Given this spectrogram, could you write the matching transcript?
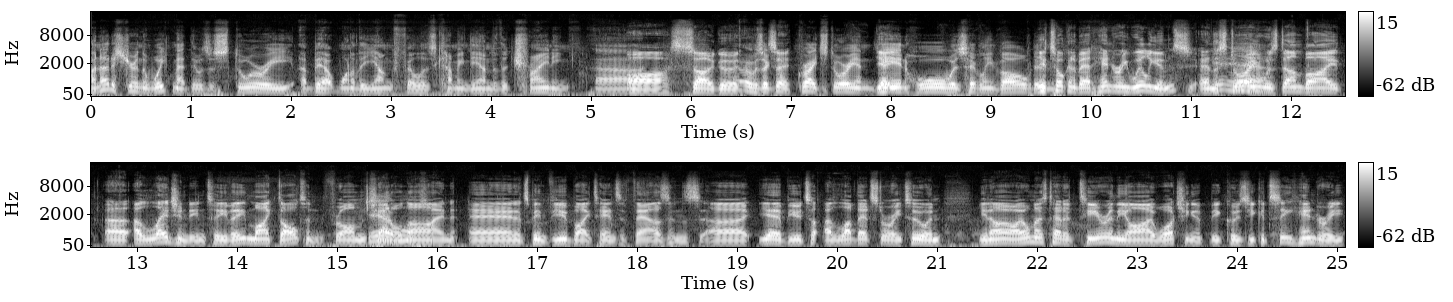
I noticed during the week, Matt, there was a story about one of the young fellas coming down to the training. Uh, oh, so good. It was a so, great story, and yeah, Dan Hoare was heavily involved. You're talking about Henry Williams, and the yeah. story was done by uh, a legend in TV, Mike Dalton from yeah, Channel 9, and it's been viewed by tens of thousands. Uh, yeah, beautiful. I love that story too. And, you know, I almost had a tear in the eye watching it because you could see Henry,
